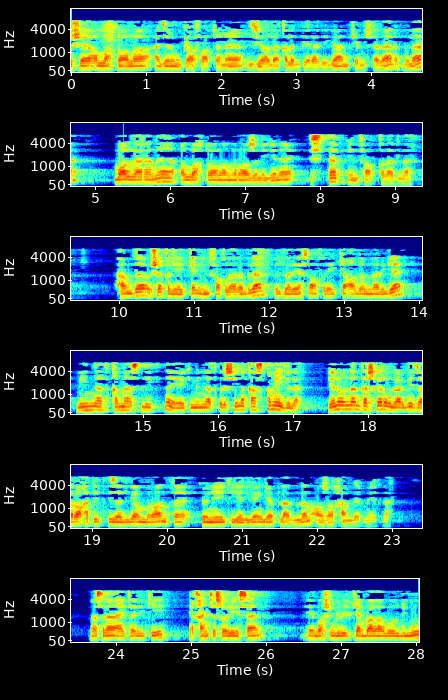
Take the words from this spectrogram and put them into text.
o'sha alloh taolo ajr mukofotini ziyoda qilib beradigan kimsalar bular mollarini alloh taoloni roziligini istab infoq qiladilar. Hamda o'sha qilayotgan infoqlari bilan o'zlari ehson qilayotgan odamlarga minnat qilmaslikni yoki minnat qilishlikni qasd qilmaydilar. Yana undan tashqari ularga jarohat yetkazadigan bironta ko'ngliga tegadigan gaplar bilan ozor ham bermaydilar. Masalan aytadiki e, qancha so'raysan? E, boshimga bitgan balo bo'ldiyu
